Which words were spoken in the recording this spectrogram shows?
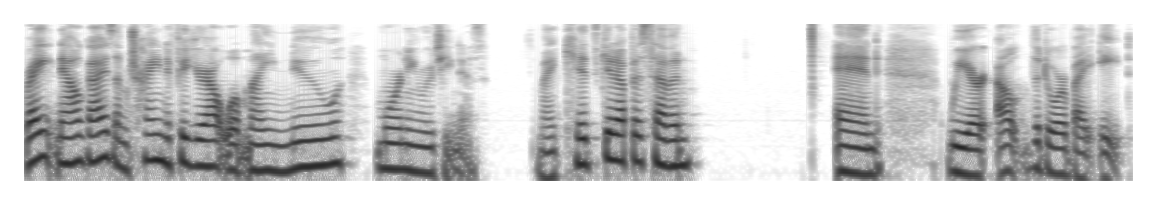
Right now, guys, I'm trying to figure out what my new morning routine is. My kids get up at seven and we are out the door by eight.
